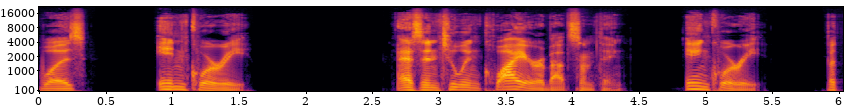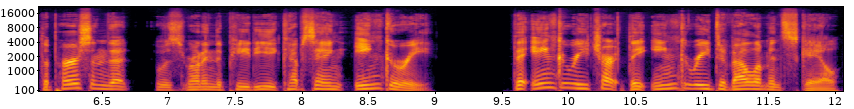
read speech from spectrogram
was inquiry, as in to inquire about something, inquiry. But the person that was running the PD kept saying inquiry. The inquiry chart, the inquiry development scale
